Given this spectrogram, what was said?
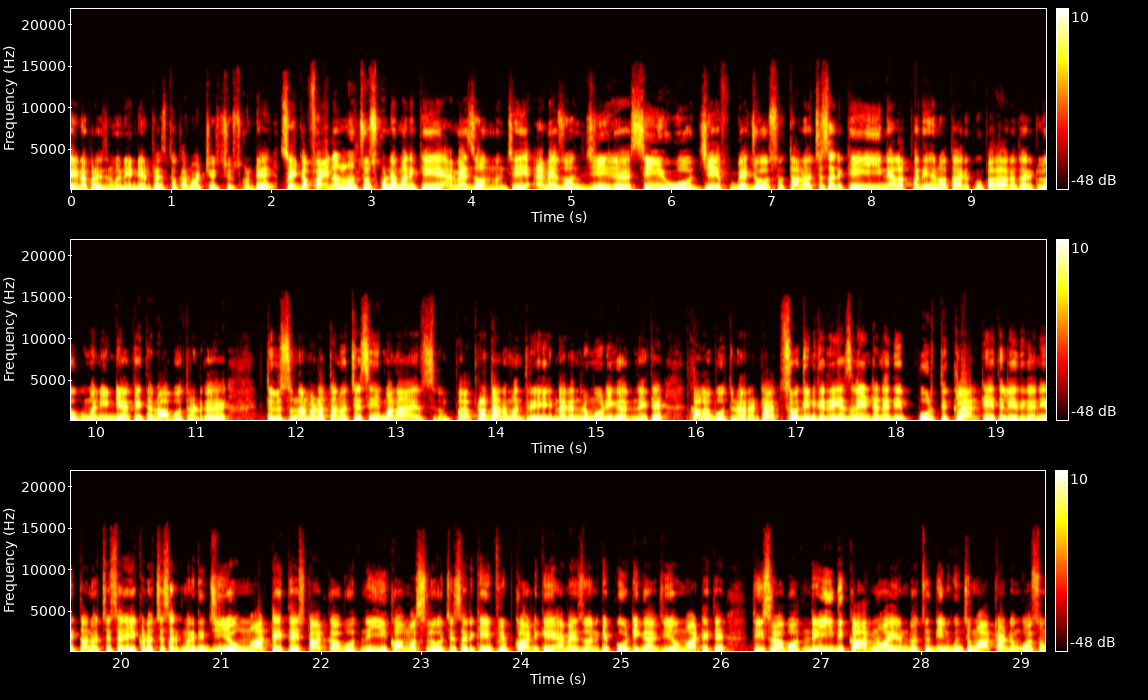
చైనా ప్రైస్ మన ఇండియన్ ప్రైస్తో కన్వర్ట్ చేసి చూసుకుంటే. సో ఇంకా ఫైనల్ నుంచి చూసుకుంటే మనకి అమెజాన్ నుంచి అమెజాన్ జీ సిఇఓ జేఫ్ బెజోస్ తను వచ్చేసరికి ఈ నెల పదిహేనో తారీఖు పదహారో తారీఖు లోపు మన ఇండియాకి అయితే రాబోతున్నట్టుగా తెలుస్తుంది అనమాట తను వచ్చేసి మన ప్రధానమంత్రి నరేంద్ర మోడీ గారిని అయితే కలవబోతున్నారంట. సో దీనికి రీజన్ ఏంటనేది పూర్తి క్లారిటీ అయితే లేదు కానీ తను వచ్చేసి ఇక్కడ వచ్చేసరికి మనకి జియో మార్ట్ అయితే స్టార్ట్ కాబోతుంది. ఈ కామర్స్లో వచ్చేసరికి. ఫ్లిప్కార్ట్కి అమెజాన్కి పోటీగా జియో మార్ట్ అయితే తీసుకురాబోతుంది. ఇది కారణం అయి ఉండొచ్చు. దీని గురించి మాట్లాడడం కోసం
